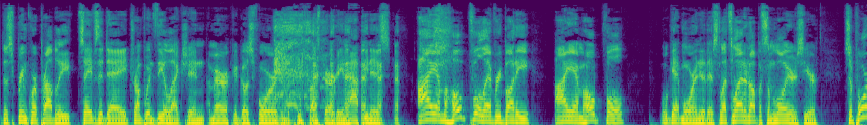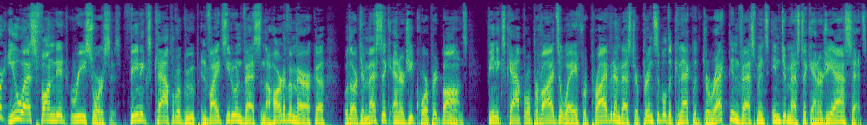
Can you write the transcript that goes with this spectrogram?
the Supreme Court probably saves the day. Trump wins the election. America goes forward into peace, prosperity, and happiness. I am hopeful, everybody. I am hopeful. We'll get more into this. Let's let it up with some lawyers here. Support U.S. funded resources. Phoenix Capital Group invites you to invest in the heart of America with our domestic energy corporate bonds. Phoenix Capital provides a way for private investor principal to connect with direct investments in domestic energy assets.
